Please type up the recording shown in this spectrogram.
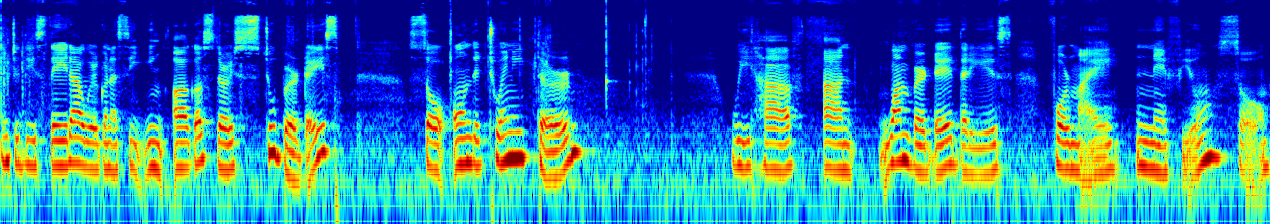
into this data we're gonna see in August. There is two birthdays. So on the 23rd we have an one birthday that is for my nephew. So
